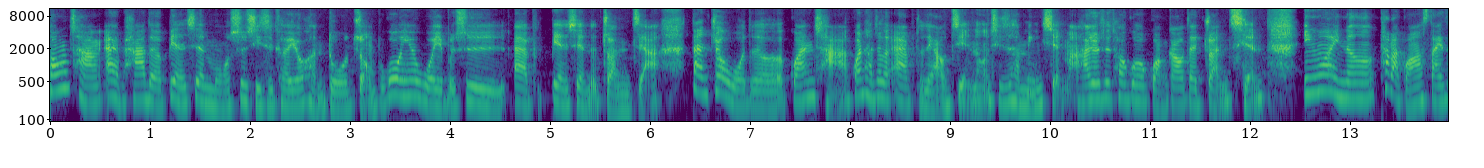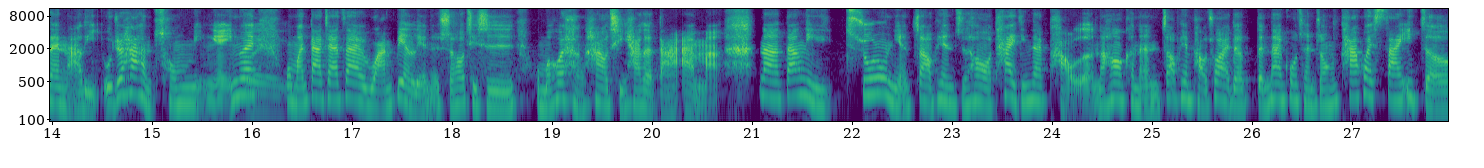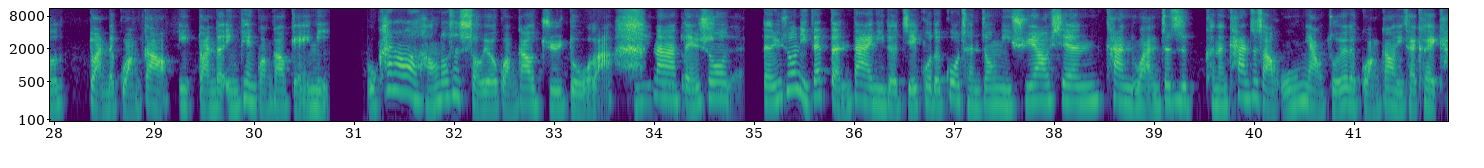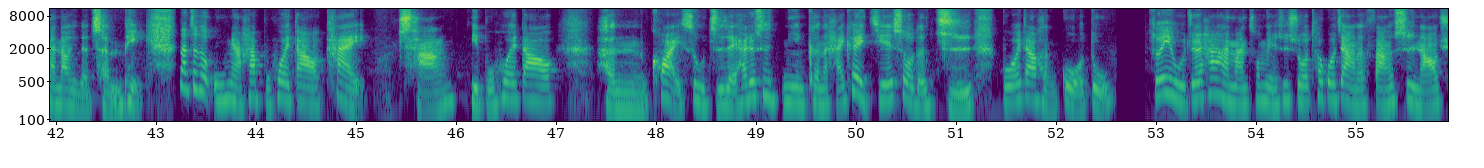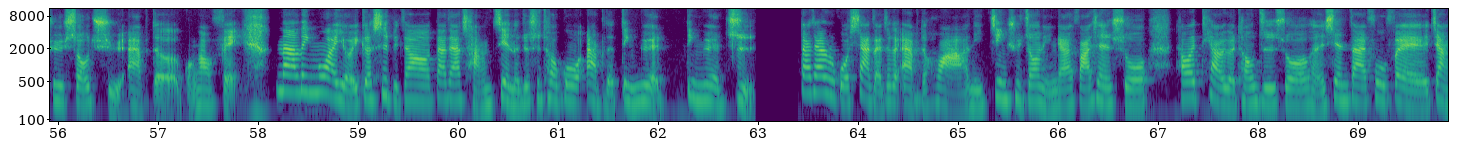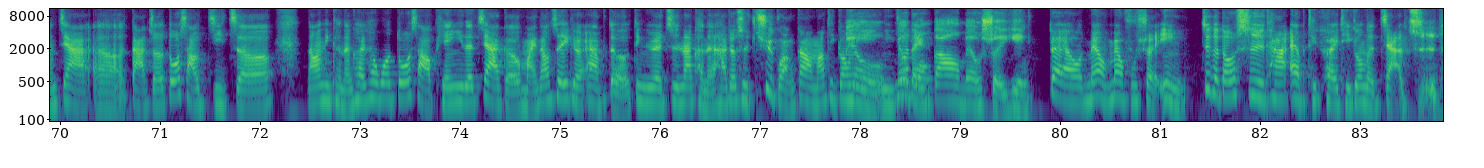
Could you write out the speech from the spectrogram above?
通常 App 它的变现模式其实可以有很多种，不过因为我也不是 App 变现的专家，但就我的观察，观察这个 App 的了解呢，其实很明显嘛，它就是透过广告在赚钱。因为呢，它把广告塞在哪里，我觉得它很聪明诶，因为我们大家在玩变脸的时候，其实我们会很好奇它的答案嘛。那当你输入你的照片之后，它已经在跑了，然后可能照片跑出来的等待过程中，它会塞一则短的广告、影短的影片广告给你。我看到的好像都是手游广告居多啦。那等于说，等于说你在等待你的结果的过程中，你需要先看完这支可能看至少五秒左右的广告，你才可以看到你的成品。那这个五秒它不会到太长，也不会到很快速之类，它就是你可能还可以接受的值，不会到很过度。所以我觉得他还蛮聪明，是说透过这样的方式，然后去收取 App 的广告费。那另外有一个是比较大家常见的，就是透过 App 的订阅订阅制。大家如果下载这个 app 的话，你进去之后，你应该发现说，它会跳一个通知说，可能现在付费降价，呃，打折多少几折，然后你可能可以透过多少便宜的价格买到这个 app 的订阅制，那可能它就是去广告，然后提供你，你就等于广告，没有水印，对哦，没有没有浮水印，这个都是它 app 可以提供的价值。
